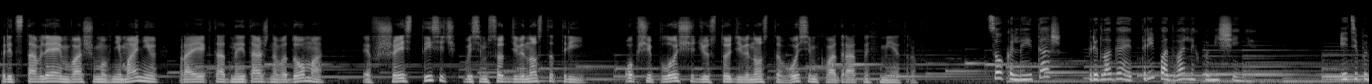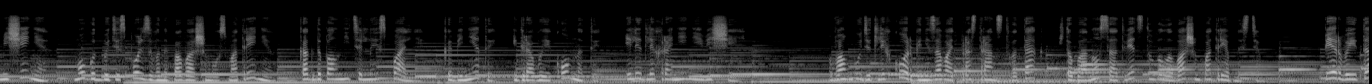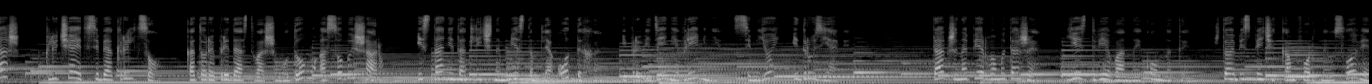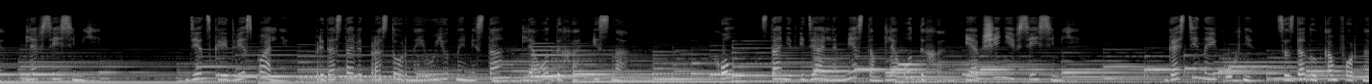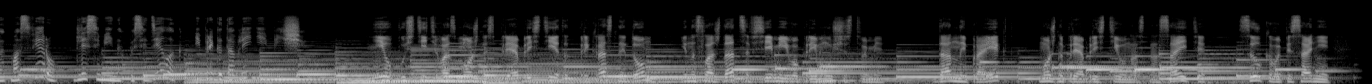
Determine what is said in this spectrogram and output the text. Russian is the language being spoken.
Представляем вашему вниманию проект одноэтажного дома F6 1893 общей площадью 198 квадратных метров. Цокольный этаж предлагает три подвальных помещения. Эти помещения могут быть использованы по вашему усмотрению как дополнительные спальни, кабинеты, игровые комнаты или для хранения вещей. Вам будет легко организовать пространство так, чтобы оно соответствовало вашим потребностям. Первый этаж включает в себя крыльцо, которое придаст вашему дому особый шарм и станет отличным местом для отдыха и проведения времени с семьей и друзьями. Также на первом этаже есть две ванные комнаты, что обеспечит комфортные условия для всей семьи. Детская и две спальни предоставят просторные и уютные места для отдыха и сна. Холл станет идеальным местом для отдыха и общения всей семьи. Гостиная и кухня создадут комфортную атмосферу для семейных посиделок и приготовления пищи. Не упустите возможность приобрести этот прекрасный дом и наслаждаться всеми его преимуществами. Данный проект можно приобрести у нас на сайте, ссылка в описании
